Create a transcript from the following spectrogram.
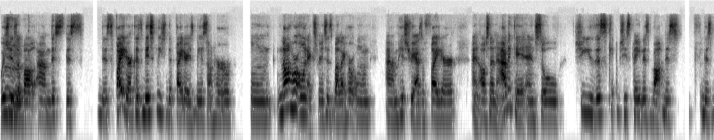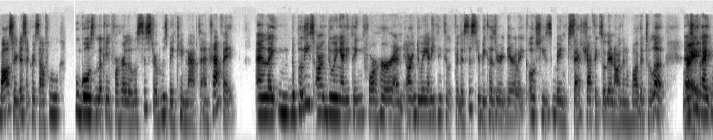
which mm-hmm. is about um, this this this fighter because basically the fighter is based on her own not her own experiences but like her own um, history as a fighter and also an advocate. And so she's this she's playing this bot this this boxer just like herself who who goes looking for her little sister who's been kidnapped and trafficked and like the police aren't doing anything for her and aren't doing anything to look for the sister because they're they're like oh she's been sex trafficked so they're not going to bother to look and right. she's like,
